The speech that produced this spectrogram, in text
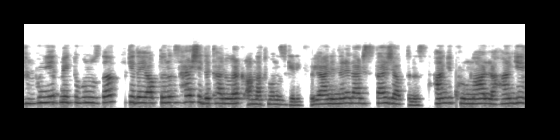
Hı. Bu niyet mektubunuzda Türkiye'de yaptığınız her şeyi detaylı olarak anlatmanız gerekiyor. Yani nerelerde staj yaptınız, hangi kurumlarla, hangi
